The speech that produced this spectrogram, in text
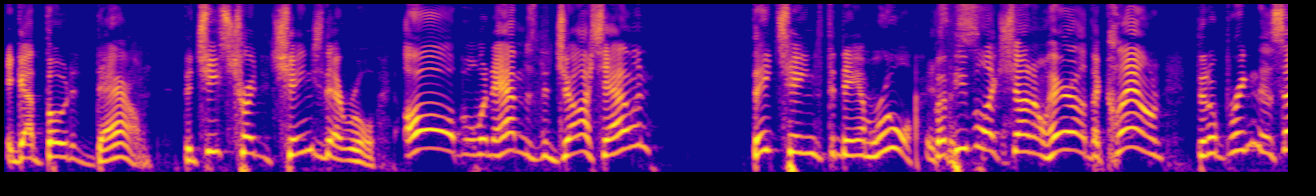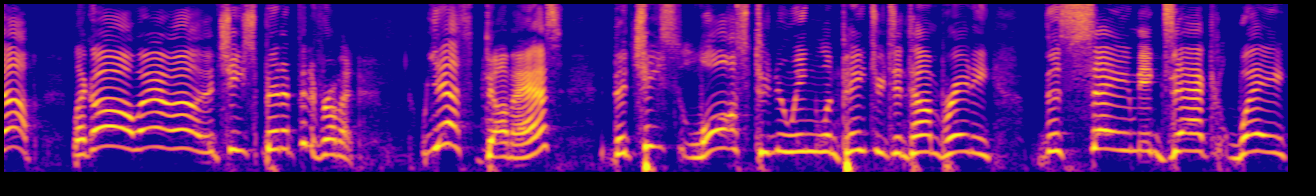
It got voted down. The Chiefs tried to change that rule. Oh, but when it happens to Josh Allen, they changed the damn rule. but a- people like Sean O'Hara, the clown, that'll bring this up, like, oh, well, well, the Chiefs benefited from it. Yes, dumbass. The Chiefs lost to New England Patriots and Tom Brady the same exact way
